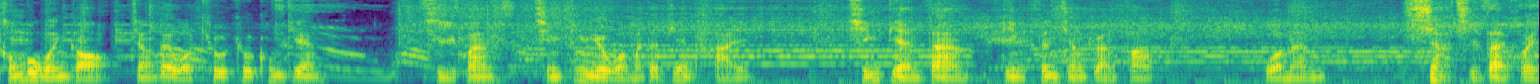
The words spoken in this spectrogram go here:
同步文稿将在我 QQ 空间。喜欢，请订阅我们的电台，请点赞并分享转发，我们下期再会。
